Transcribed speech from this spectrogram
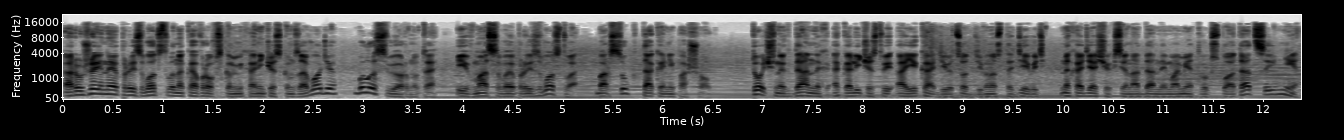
оружейное производство на Ковровском механическом заводе было свернуто, и в массовое производство «Барсук» так и не пошел. Точных данных о количестве АЕК-999, находящихся на данный момент в эксплуатации, нет.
